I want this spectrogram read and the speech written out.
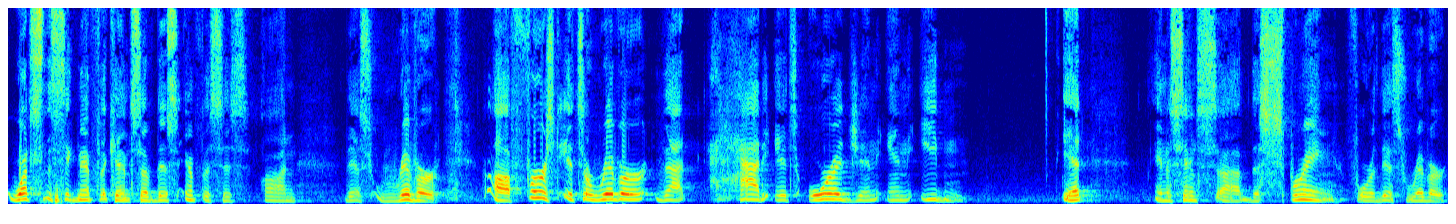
what's the significance of this emphasis on this river? Uh, first, it's a river that had its origin in Eden. It, in a sense, uh, the spring for this river.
